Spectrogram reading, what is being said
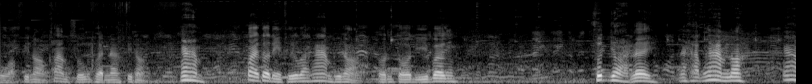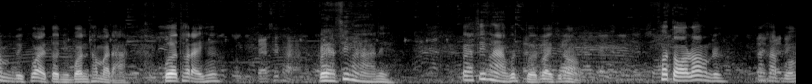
บวกพี่น้องข้ามสูงเพิ่นนะพี่น้องงามกล้วยตัวนี้ถือว่างามพี่น้องต้นโตดีเบิ้งสุดยอดเลยนะครับงามเนาะงามด้วยกล้วยตัวนี้บนธรรมดา เปิดเท่าไหร่ฮึแปดสิบหาแปดสิบห้านี่แปดสิบห้าเพิ่นเปิดไว้พี่น้องพอต่อร่องดู นะครับผม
